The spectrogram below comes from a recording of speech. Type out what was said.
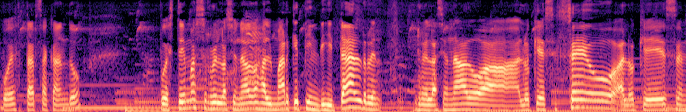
voy a estar sacando pues temas relacionados al marketing digital, relacionado a lo que es SEO, a lo que es em,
